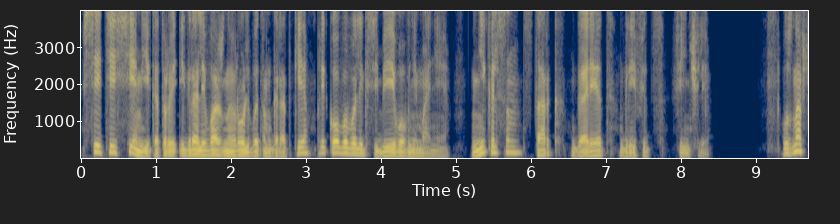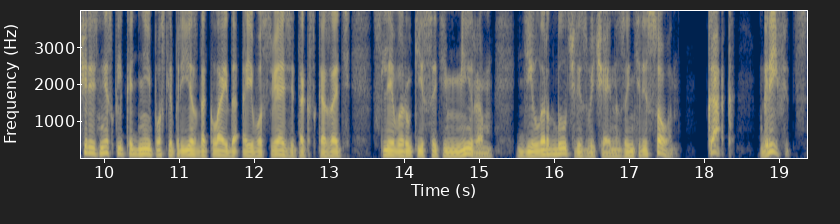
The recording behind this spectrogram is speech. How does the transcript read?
Все те семьи, которые играли важную роль в этом городке, приковывали к себе его внимание. Никольсон, Старк, Гарриет, Гриффитс, Финчли. Узнав через несколько дней после приезда Клайда о его связи, так сказать, с левой руки с этим миром, Диллард был чрезвычайно заинтересован. Как? Гриффитс,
